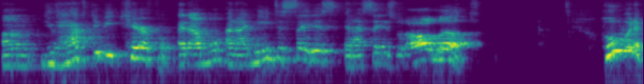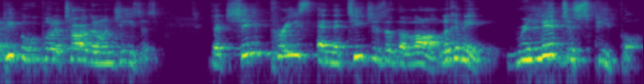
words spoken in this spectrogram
Um, you have to be careful, and I want, and I need to say this, and I say this with all love. Who were the people who put a target on Jesus? The chief priests and the teachers of the law. Look at me, religious people.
